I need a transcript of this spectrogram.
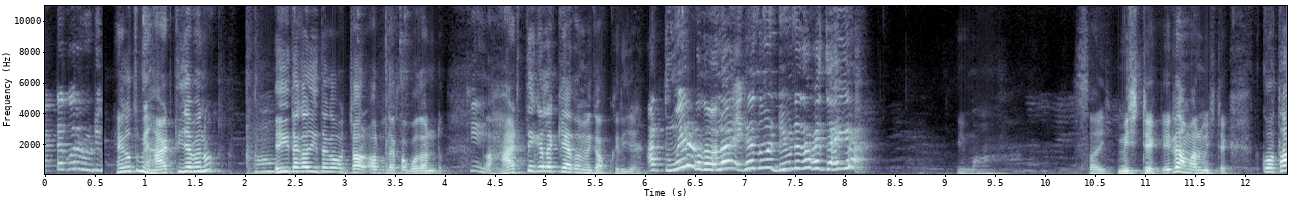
একটা করে রুটি হ্যাঁ তুমি হাঁটতে যাবে না। এই দেখো এই দেখো চল অল্প দেখো বদনটা হাঁটতে গেলে কে এত মেকআপ করি যায় আর তুমি কথা বলো এখানে তোমার ডিমটা রাখার জায়গা? এই মা সরি মিস্টেক এটা আমার মিস্টেক কথা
